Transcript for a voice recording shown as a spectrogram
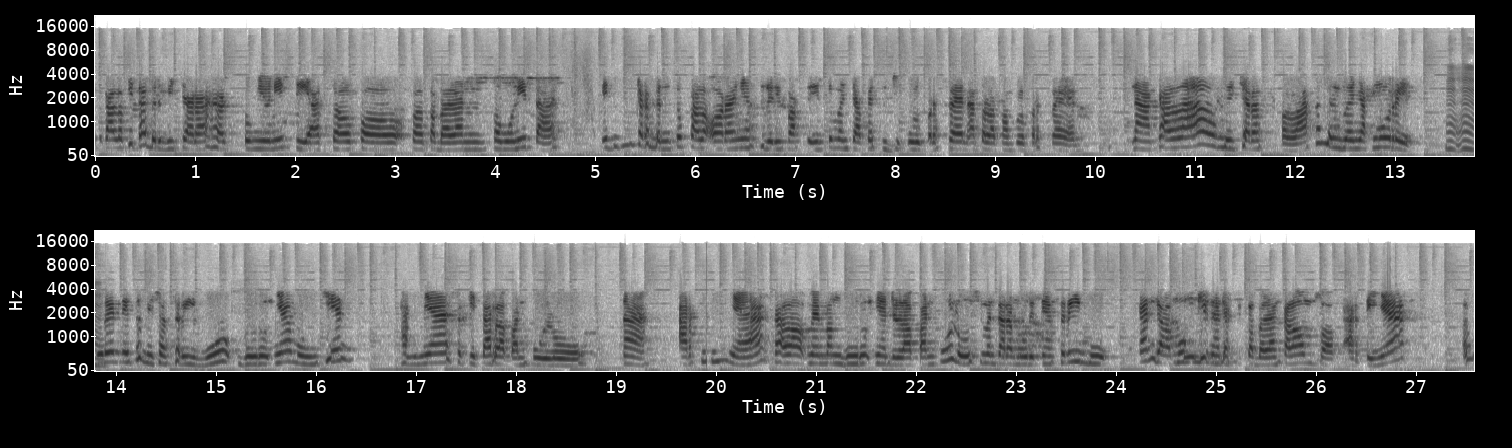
kalau kita berbicara herd community atau kekebalan komunitas itu kan terbentuk kalau orang yang sudah divaksin itu mencapai 70% atau 80%. Nah, kalau bicara sekolah kan lebih banyak murid murid itu bisa seribu gurunya mungkin hanya sekitar 80 nah artinya kalau memang gurunya 80 sementara muridnya seribu kan nggak mungkin ada kekebalan kelompok. Artinya eh,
